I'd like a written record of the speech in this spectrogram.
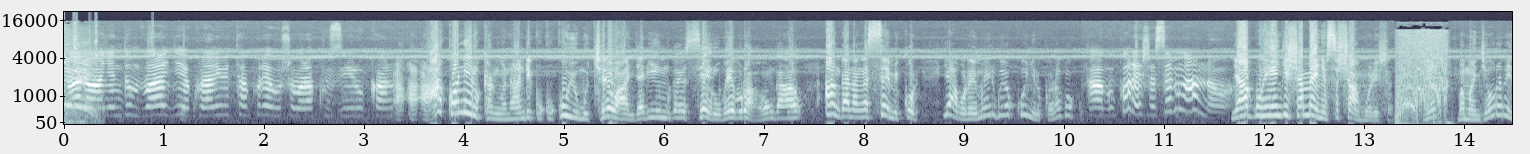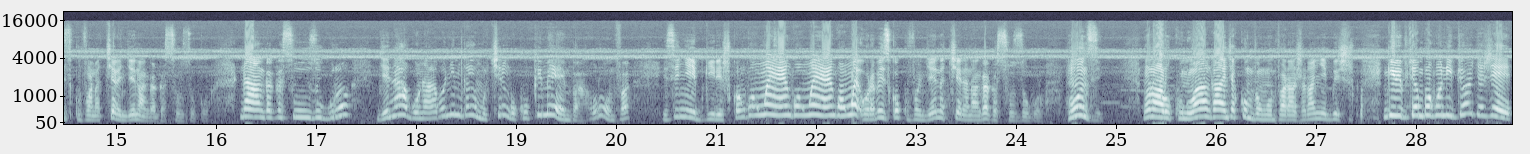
Mwana wanjye ndumva waragiye kurara ibitakureba ushobora kuzirukana ako nirukanwe nandiko kuko uyu mukire wanjye ari imbwa serubebe uri aho ngaho angana nka semikore. Yabona ayo mahirwe yo kunyirukana koko? Nta gukoresha se mwana wa nyaguhingisha amenyo se shankoresha. Eh, mama njyewe urabizi kuva na kera njye nanga agasuzuguro. Nanga agasuzuguro njye ntabwo nabona imbwa y'umukire ngo kuko imemba. Urumva? Izi nyibwirishwa ngo nkwe ngo nkwe ngo nkwe urabizi ko kuva njye na kera nanga agasuzuguro. Ntunzi none hari ukuntu wanganjye kumva nkumva araje aranyibwirishwa ngo ibi byombo ngo nibyogeje.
